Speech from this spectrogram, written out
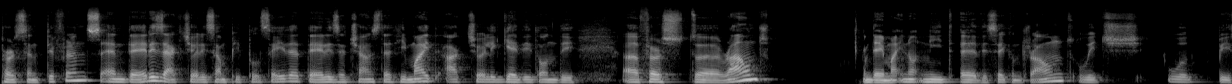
percent difference. And there is actually some people say that there is a chance that he might actually get it on the uh, first uh, round. They might not need uh, the second round which would be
